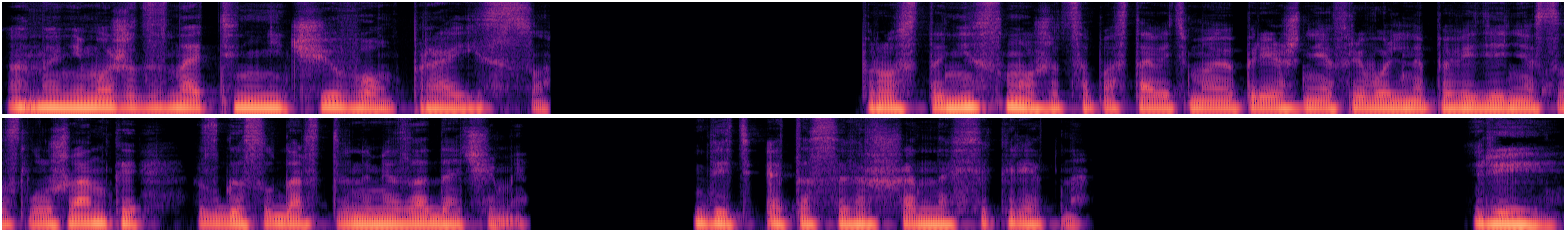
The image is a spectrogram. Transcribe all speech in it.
она не может знать ничего про Иссу. Просто не сможет сопоставить мое прежнее фривольное поведение со служанкой с государственными задачами. Ведь это совершенно секретно. Ри,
